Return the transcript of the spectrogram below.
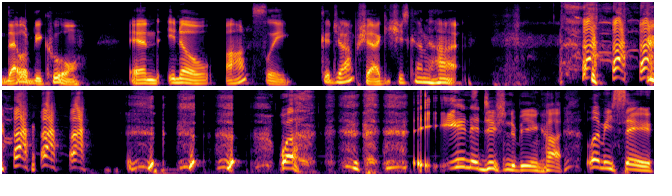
that would be cool. And you know, honestly, good job, Shaggy. She's kind of hot. well, in addition to being hot, let me say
